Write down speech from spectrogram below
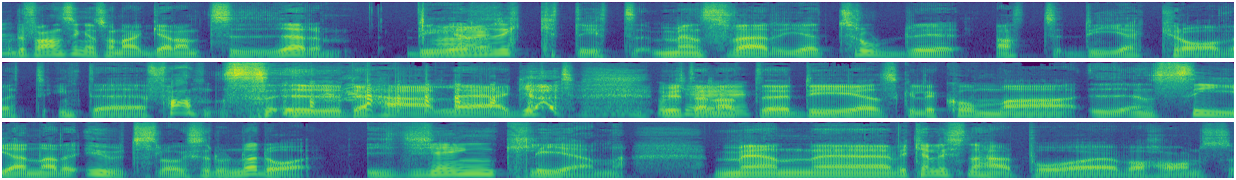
Och det fanns inga sådana garantier. Det är Nej. riktigt men Sverige trodde att det kravet inte fanns i det här läget. Utan Okej. att eh, det skulle komma i en senare utslagsrunda då. Egentligen. Men eh, vi kan lyssna här på eh, vad Hans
